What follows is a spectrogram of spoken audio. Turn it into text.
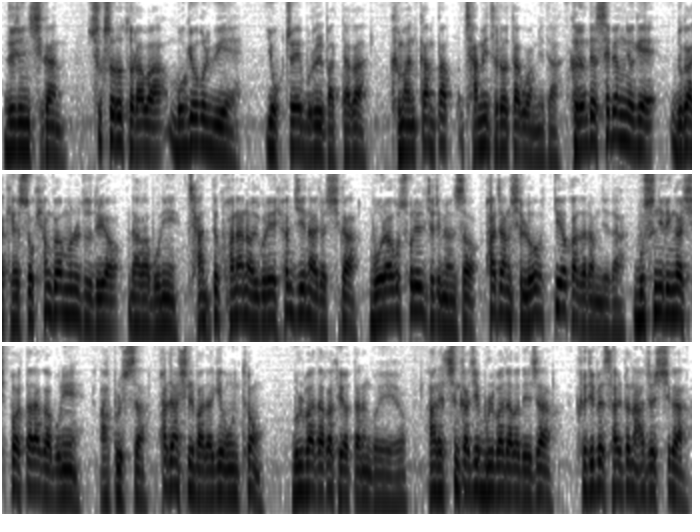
늦은 시간 숙소로 돌아와 목욕을 위해 욕조에 물을 받다가 그만 깜빡 잠이 들었다고 합니다. 그런데 새벽녘에 누가 계속 현관문을 두드려 나가보니 잔뜩 화난 얼굴의 현지인 아저씨가 뭐라고 소리를 지르면서 화장실로 뛰어가더랍니다. 무슨 일인가 싶어 따라가 보니 아불싸 화장실 바닥이 온통 물바다가 되었다는 거예요. 아래층까지 물바다가 되자 그 집에 살던 아저씨가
